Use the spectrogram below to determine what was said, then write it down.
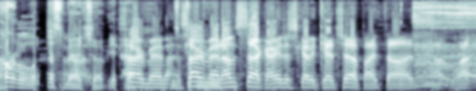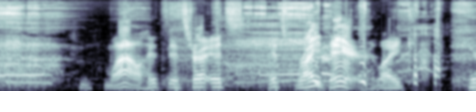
Our last matchup. Yeah. Sorry, man. Sorry, man. I'm stuck. I just got to catch up. I thought, uh, wow, wow, it's it's right, it's it's right there. Like Yeah,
